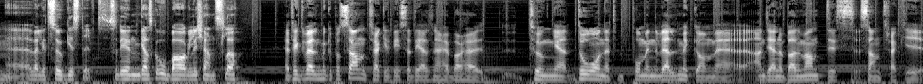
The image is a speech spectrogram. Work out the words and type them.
Mm. eh, väldigt suggestivt. Så det är en ganska obehaglig känsla. Jag tänkte väldigt mycket på soundtracket vissa delar, när här bara här tunga dånet påminner väldigt mycket om eh, Angelino Badamantis soundtrack i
